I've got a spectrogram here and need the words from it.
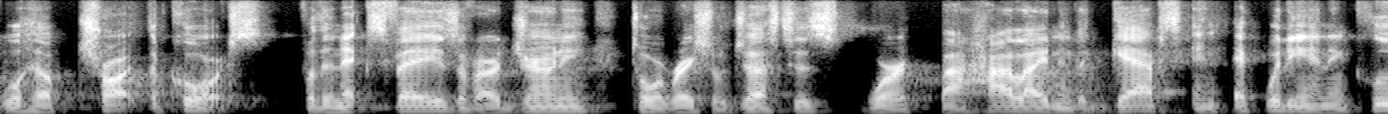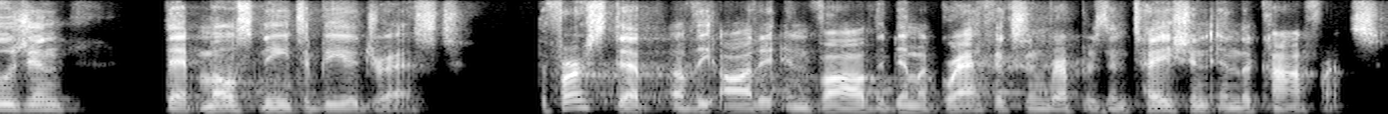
will help chart the course for the next phase of our journey toward racial justice work by highlighting the gaps in equity and inclusion that most need to be addressed. The first step of the audit involved the demographics and representation in the conference.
